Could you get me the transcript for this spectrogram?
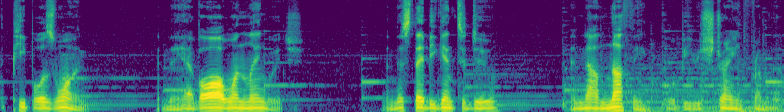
the people is one, and they have all one language. And this they begin to do, and now nothing will be restrained from them,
